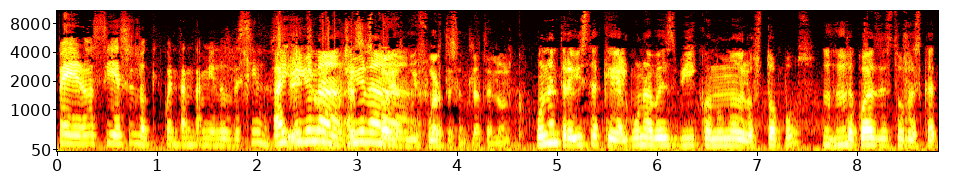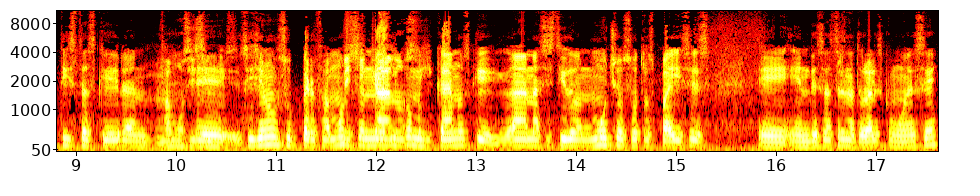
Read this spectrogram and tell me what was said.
Pero sí eso es lo que cuentan también los vecinos. Hay, De hay hecho, una, muchas hay una, historias muy fuertes en Tlatelolco. una entrevista que alguna vez vi con uno de los topos. Ujú. ¿Te acuerdas de estos rescatistas que eran Famosísimos. eh, se hicieron súper famosos en. México, mexicanos que han asistido en muchos otros países eh, en desastres naturales como ese.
